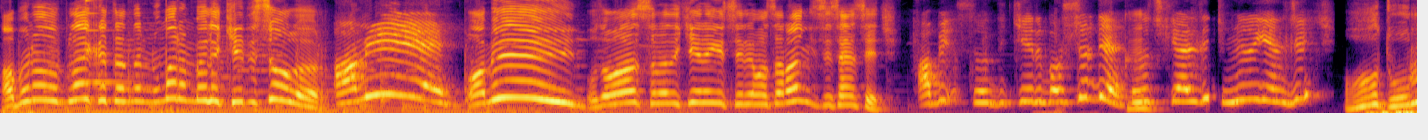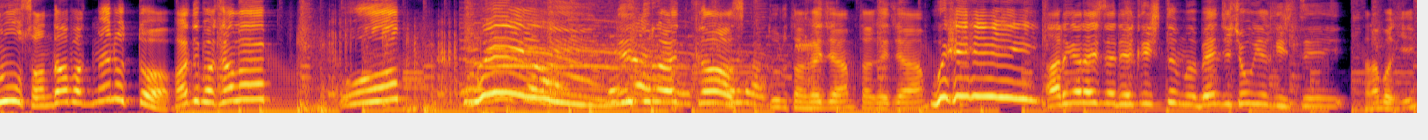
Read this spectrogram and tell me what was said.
Abone olup like atanların umarım böyle kedisi olur. Amin. Amin. O zaman sıradaki yere geçelim Hasan hangisi sen seç. Abi sıradaki yeri boş ver de. Kılıç geldi. Şimdi ne gelecek? Aa doğru sandığa bakmayı unuttum. Hadi bakalım. Hop. Netherite kask. Dur takacağım takacağım. Arkadaşlar yakıştı mı? Bence çok yakıştı. Sana bakayım.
